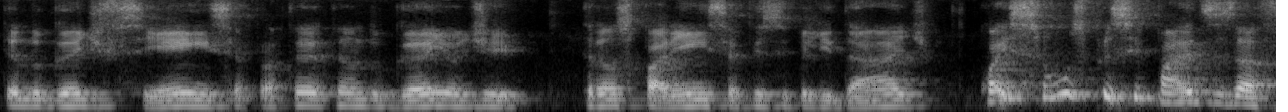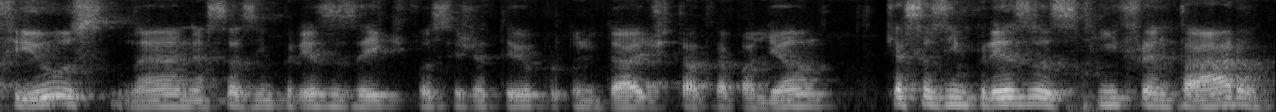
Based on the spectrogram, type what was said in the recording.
tendo ganho de eficiência, para estar tá tendo ganho de transparência, visibilidade. Quais são os principais desafios né, nessas empresas aí que você já teve oportunidade de estar trabalhando, que essas empresas enfrentaram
